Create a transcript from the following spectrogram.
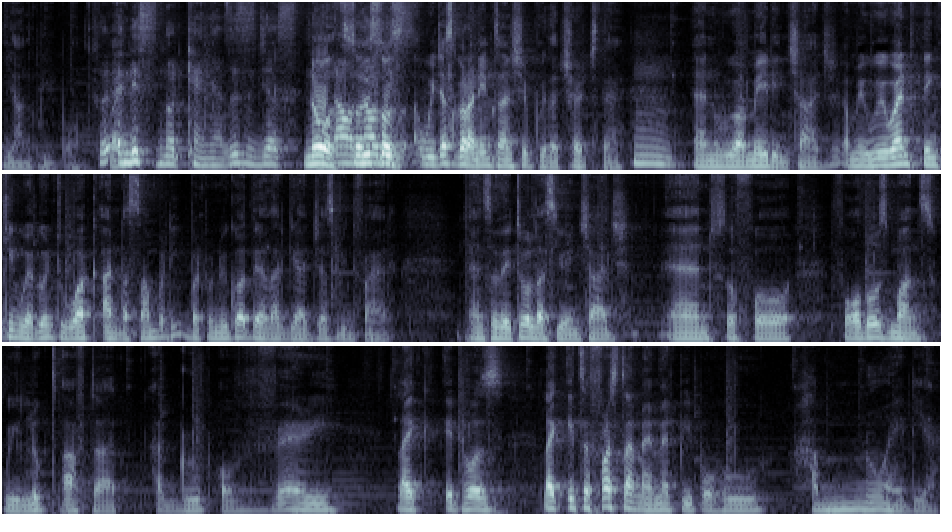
young people. So, and this is not Kenyans. This is just No, now- so this was we just got an internship with a church there, and we were made in charge. I mean, we weren't thinking we were going to work under somebody, but when we got there, that guy had just been fired, and so they told us you're in charge. And so for for those months, we looked after a group of very like it was like it's the first time I met people who have no idea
